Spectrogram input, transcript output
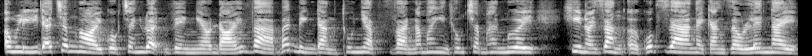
Ông Lý đã châm ngòi cuộc tranh luận về nghèo đói và bất bình đẳng thu nhập vào năm 2020 khi nói rằng ở quốc gia ngày càng giàu lên này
